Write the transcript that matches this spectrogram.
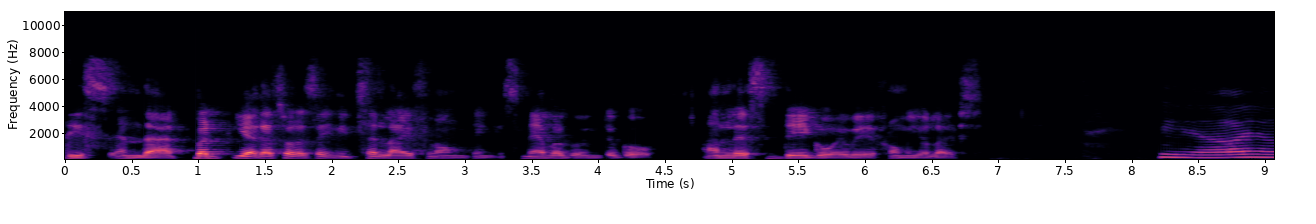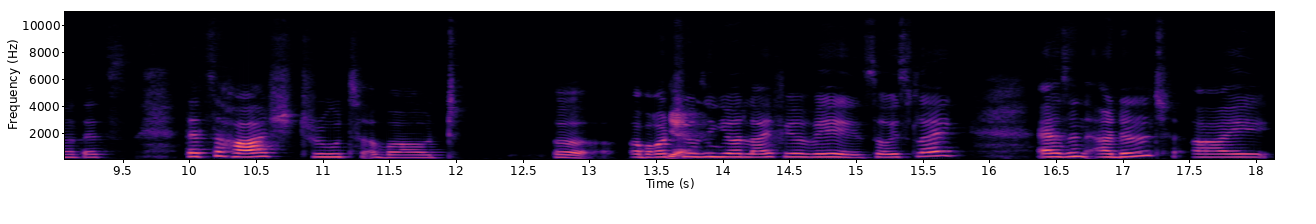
this and that. But yeah, that's what I'm saying. It's a lifelong thing. It's never going to go unless they go away from your lives. Yeah, I know. That's that's the harsh truth about uh, about Yeah. choosing your life your way so it's like as an adult i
